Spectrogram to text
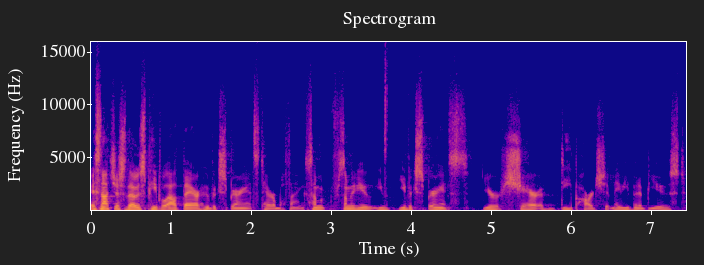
it's not just those people out there who've experienced terrible things. Some, some of you, you've, you've experienced your share of deep hardship. Maybe you've been abused.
